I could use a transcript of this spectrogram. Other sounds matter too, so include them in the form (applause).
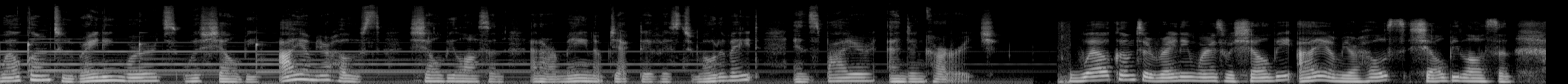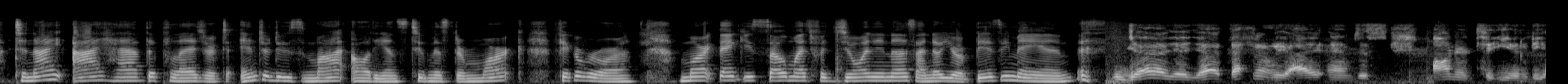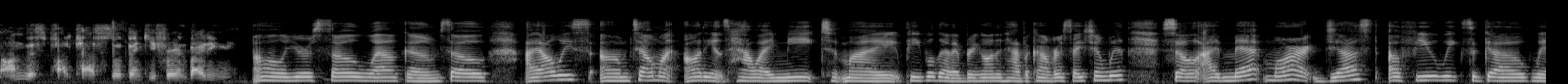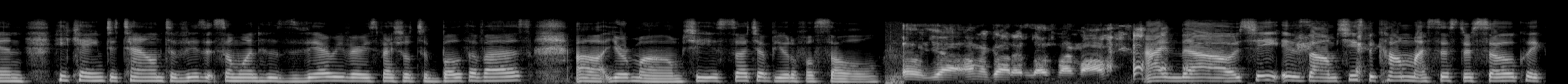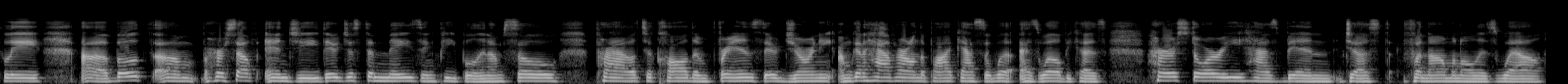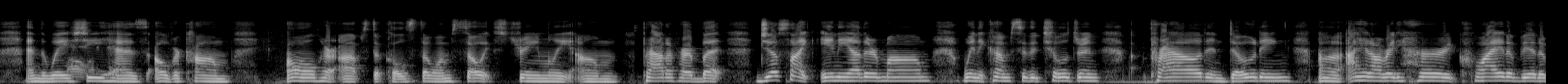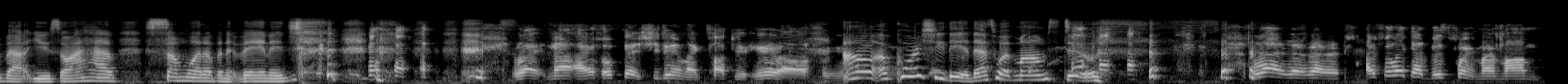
Welcome to Reigning Words with Shelby. I am your host, Shelby Lawson, and our main objective is to motivate, inspire, and encourage. Welcome to Reigning Words with Shelby. I am your host, Shelby Lawson. Tonight, I have the pleasure to introduce my audience to Mr. Mark Figueroa. Mark, thank you so much for joining us. I know you're a busy man. (laughs) yeah, yeah, yeah, definitely. I am just honored to even be on this podcast. So thank you for inviting me. Oh, you're so welcome. So, I always um, tell my audience how I meet my people that I bring on and have a conversation with. So, I met Mark just a few weeks ago when he came to town to visit someone who's very, very special to both of us. Uh, your mom. She is such a beautiful soul. Oh, yeah. Oh, my God. I love my mom. (laughs) I know. She is, um, she's become my sister so quickly. Uh, both um, herself and G. They're just amazing people, and I'm so proud to call them friends. Their journey. I'm gonna have her on the podcast as well, as well because her story has been just phenomenal as well, and the way oh, she has overcome all her obstacles. So I'm so extremely um, proud of her. But just like any other mom, when it comes to the children, proud and doting, uh, I had already heard quite a bit about you. So I have somewhat of an advantage. (laughs) (laughs) right. Now i hope that she didn't like talk your ear off or, oh of course she did. That's what moms do. (laughs) Right, right right right. I feel like at this point my mom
